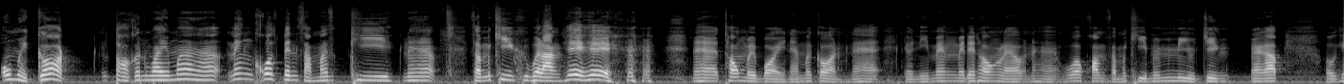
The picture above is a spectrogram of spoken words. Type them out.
โอ้ my god ต่อกันไวมากฮะแม่งโคตรเป็นสามัคคีนะฮะสามัคคีคือพลังเฮ้เฮ้นะฮะท่องบ่อยๆนะเมื่อก่อนนะฮะเดี๋ยวนี้แม่งไม่ได้ท่องแล้วนะฮะเพราะว่าความสามัคคีมันไม่มีอยู่จริงนะครับ โอเค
